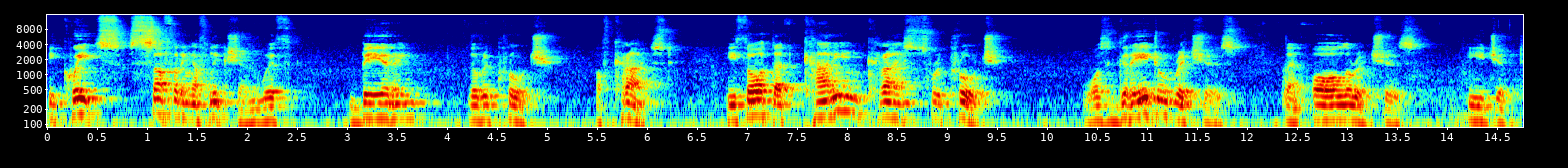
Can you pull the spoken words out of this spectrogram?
equates suffering affliction with bearing the reproach of Christ. He thought that carrying Christ's reproach was greater riches than all the riches Egypt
